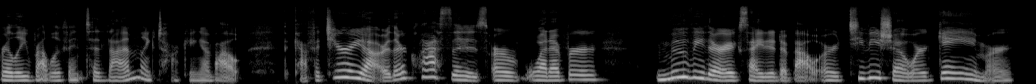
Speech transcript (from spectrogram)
really relevant to them like talking about the cafeteria or their classes or whatever movie they're excited about, or TV show, or game, or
